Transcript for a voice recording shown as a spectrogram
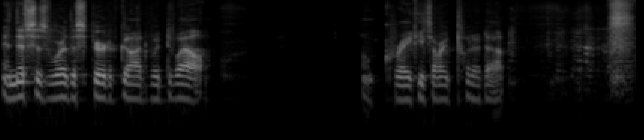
And this is where the Spirit of God would dwell. Oh, great, he's already put it up.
